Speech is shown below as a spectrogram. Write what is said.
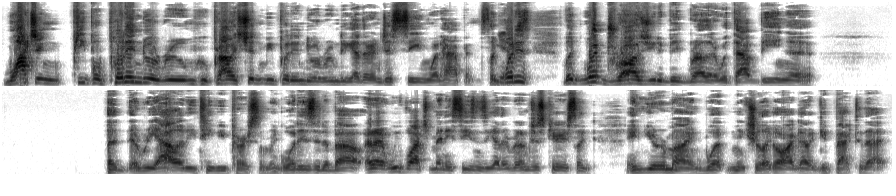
watching people put into a room who probably shouldn't be put into a room together and just seeing what happens. Like Yeah. what is like what draws you to Big Brother without being a a, a reality TV person? Like, what is it about? And I, we've watched many seasons together, but I'm just curious, like, in your mind, what makes you like, oh, I got to get back to that?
